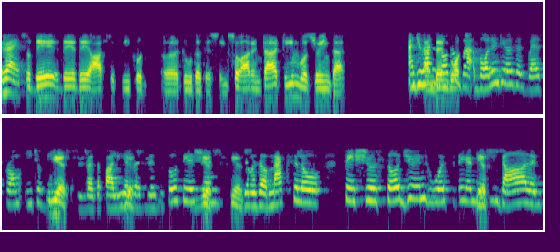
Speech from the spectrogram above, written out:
Right. So they they they asked if we could uh, do the this thing. So our entire team was doing that, And you had And a lot what- of volunteers as well from each of these Yes. places, right? The Pali Hill Yes. Residents Association. Yes, yes. There was a maxillofacial surgeon who was sitting and Yes. making dal, and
